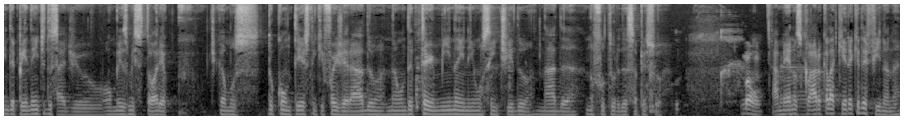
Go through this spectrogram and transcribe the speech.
independente do estádio ou mesmo história, digamos, do contexto em que foi gerado, não determina em nenhum sentido nada no futuro dessa pessoa. Bom. A menos, é... claro, que ela queira que defina, né?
